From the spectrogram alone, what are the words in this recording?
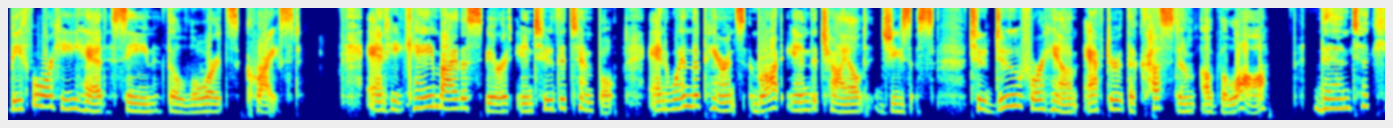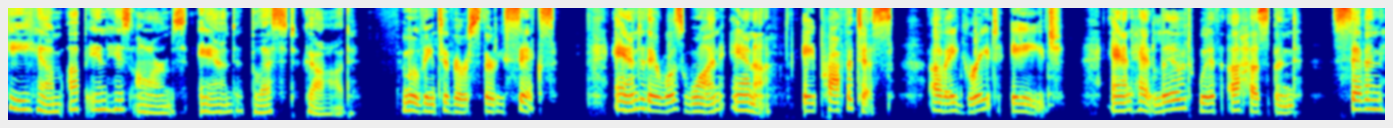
before he had seen the Lord's Christ. And he came by the Spirit into the temple. And when the parents brought in the child Jesus to do for him after the custom of the law, then took he him up in his arms and blessed God. Moving to verse 36. And there was one, Anna, a prophetess of a great age, and had lived with a husband seven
